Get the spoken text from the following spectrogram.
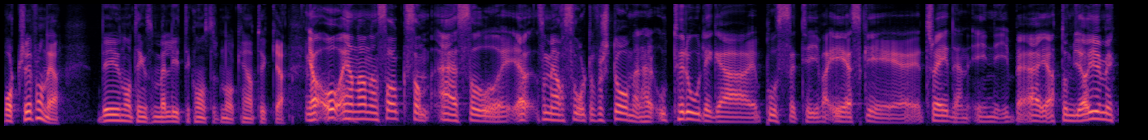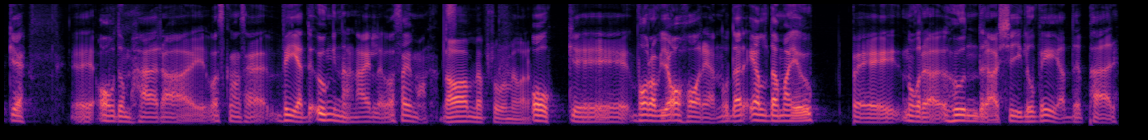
bortser från det. Det är ju någonting som är lite konstigt nog kan jag tycka. Ja, och en annan sak som är så som jag har svårt att förstå med den här otroliga positiva ESG-traden i Nibe är ju att de gör ju mycket eh, av de här, eh, vad ska man säga, vedugnarna eller vad säger man? Ja, men jag förstår vad du menar. Och eh, varav jag har en och där eldar man ju upp eh, några hundra kilo ved per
